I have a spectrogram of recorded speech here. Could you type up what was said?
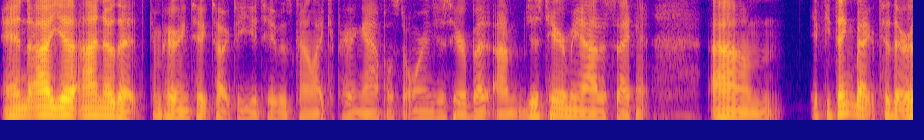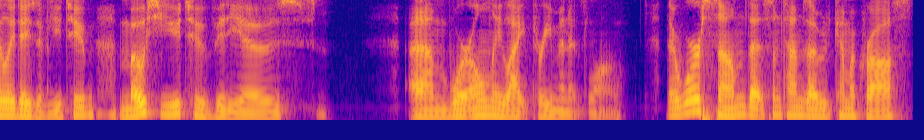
and uh, yeah, I know that comparing TikTok to YouTube is kind of like comparing apples to oranges here, but um, just hear me out a second. Um, if you think back to the early days of YouTube, most YouTube videos um, were only like three minutes long. There were some that sometimes I would come across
